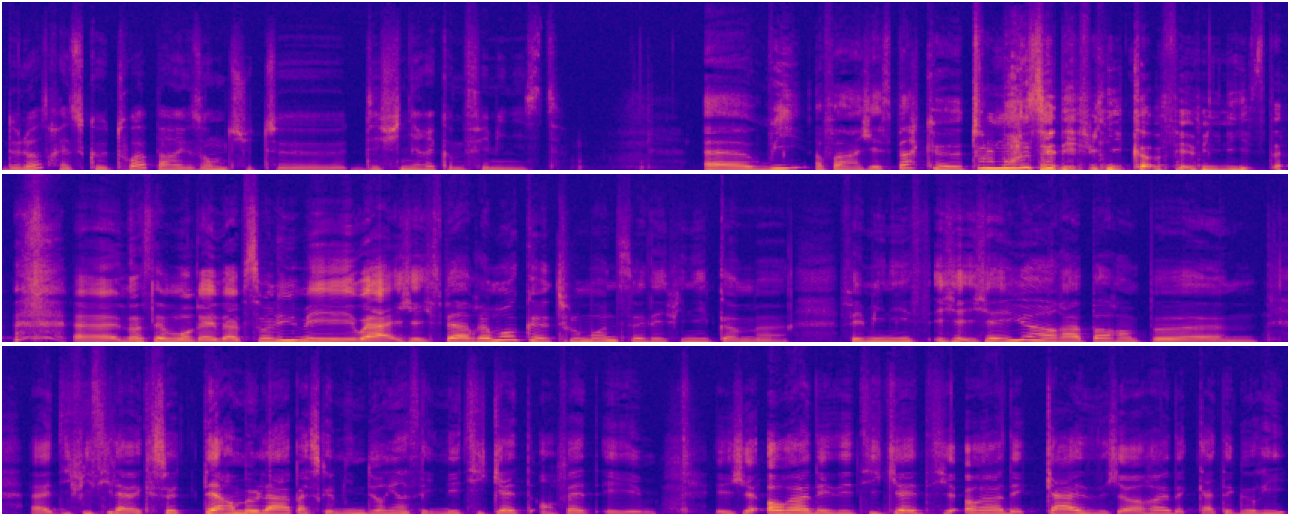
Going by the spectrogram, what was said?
de l'autre, est-ce que toi par exemple tu te définirais comme féministe? Euh, oui, enfin, j'espère que tout le monde se définit comme féministe. Euh, non, c'est mon rêve absolu, mais voilà, j'espère vraiment que tout le monde se définit comme euh, féministe. J'ai eu un rapport un peu difficile avec ce terme-là, parce que mine de rien, c'est une étiquette, en fait, et, et j'ai horreur des étiquettes, j'ai horreur des cases, j'ai horreur des catégories.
